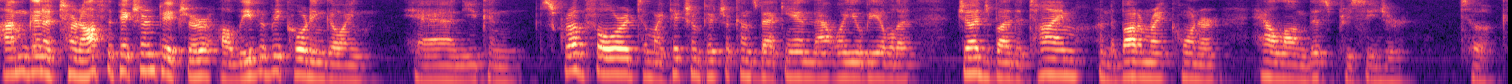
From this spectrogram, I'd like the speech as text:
I'm going to turn off the picture-in-picture. I'll leave the recording going and you can scrub forward till my picture-in-picture comes back in. That way you'll be able to judge by the time on the bottom right corner how long this procedure took.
